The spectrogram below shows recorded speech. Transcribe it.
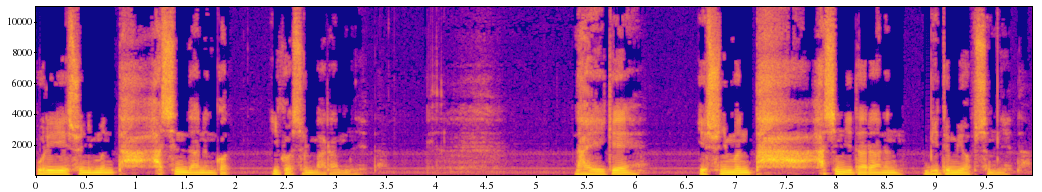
우리 예수님은 다 하신다는 것 이것을 말합니다. 나에게 예수님은 다 하십니다라는 믿음이 없습니다.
